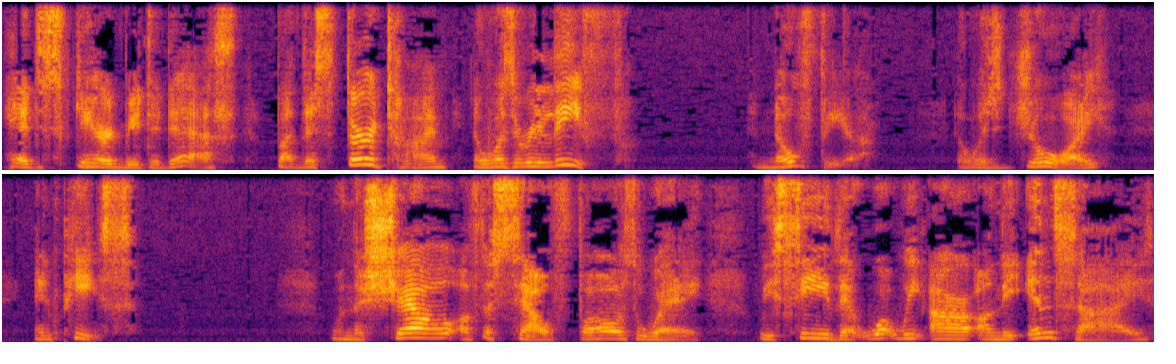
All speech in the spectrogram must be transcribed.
had scared me to death, but this third time it was a relief. No fear. It was joy and peace. When the shell of the self falls away, we see that what we are on the inside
